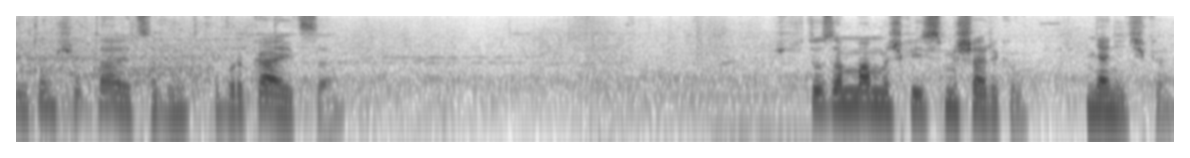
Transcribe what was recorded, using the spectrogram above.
И там шатается, блин, кувыркается. Что за мамочка из смешариков? Нянечка.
